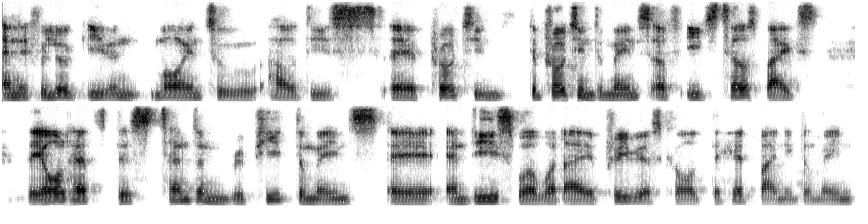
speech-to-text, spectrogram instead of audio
and if we look even more into how these uh, protein, the protein domains of each tail spikes, they all have this tandem repeat domains, uh, and these were what I previously called the head binding domain.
